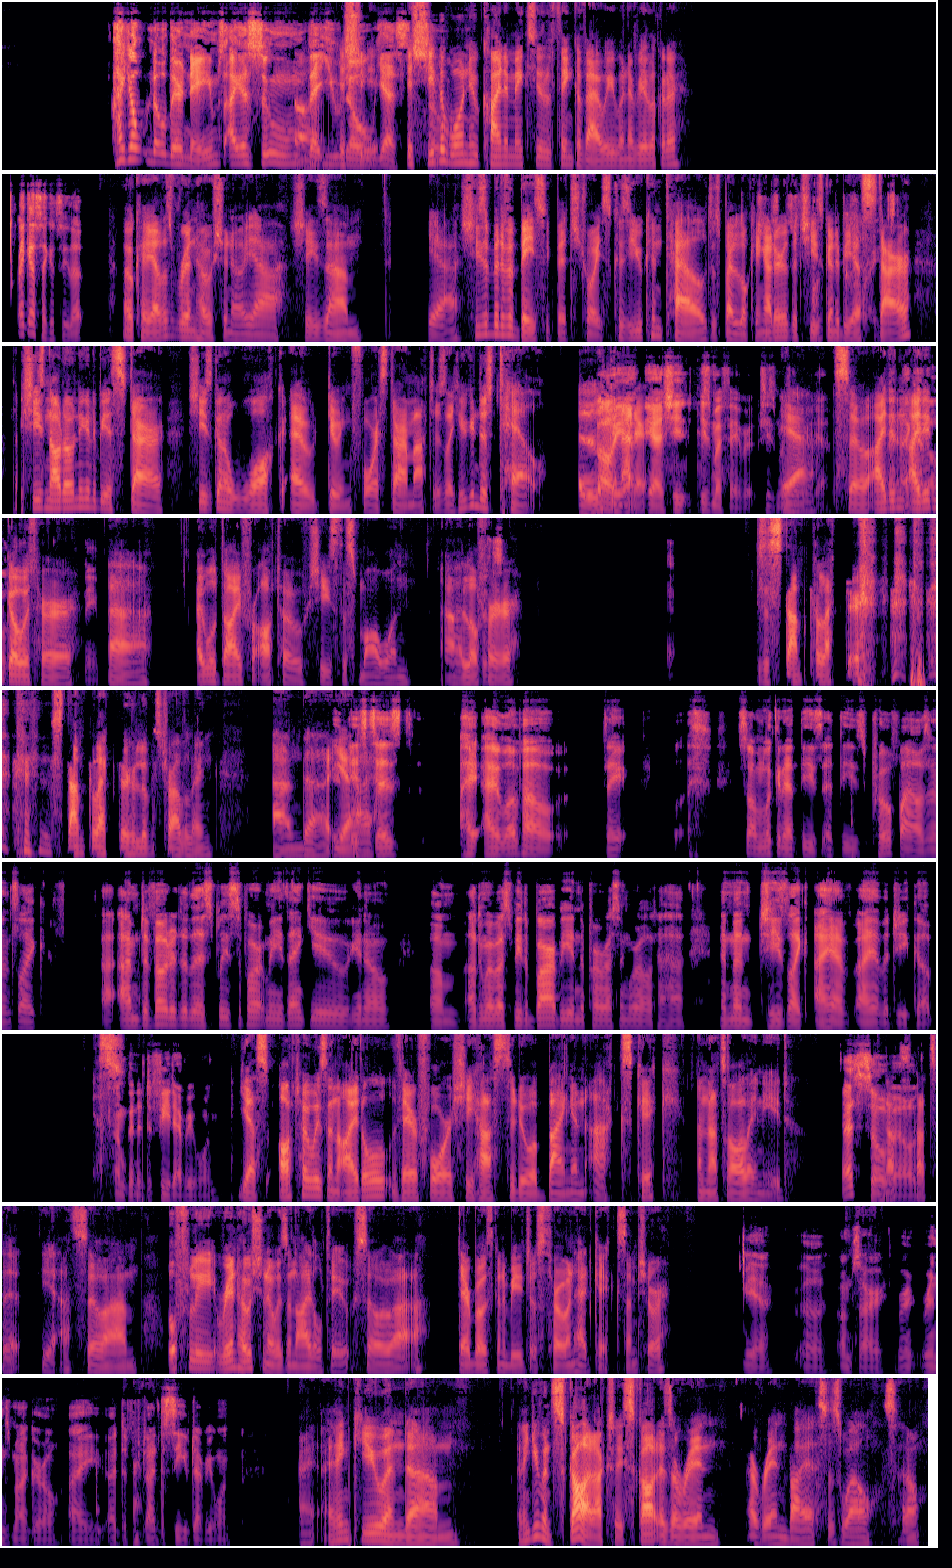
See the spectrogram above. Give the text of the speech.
I don't know their names. I assume Oh. that you Is know. she- yes. Is she so- the one who kind of makes you think of Aoi whenever you look at her? I guess I could see that. Okay, yeah, that's Rin Hoshino. Yeah, she's um, yeah, she's a bit of a basic bitch choice because you can tell just by looking at her that she's going to be a Christ. star. Like she's not only going to be a star, she's going to walk out doing four star matches. Like you can just tell by Oh yeah, at her. yeah. She she's my favorite. She's my Yeah. favorite. Yeah. So I didn't, I I, got didn't go with her. Uh, I will die for Otto. She's the small one. I love That's- her. She's a stamp collector, stamp collector who loves traveling, and uh, yeah, It says I I love how they so I'm looking at these at these profiles and it's like I, I'm devoted to this. Please support me. Thank you. You know, um, I'll do my best to be the Barbie in the pro wrestling world. Haha. And then she's like, I have I have a G cup. yes. I'm gonna defeat everyone. Yes, Otto is an idol, therefore she has to do a bang and axe kick, and that's all I need. That's so that's valid. that's it. Yeah. So um, hopefully Rin Hoshino is an idol too. So uh, they're both going to be just throwing head kicks, I'm sure. Yeah. Uh, I'm sorry. Rin, Rin's my girl. I I, def- I deceived everyone. Right. I think you and um, I think you and Scott actually. Scott is a Rin a Rin bias as well. So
